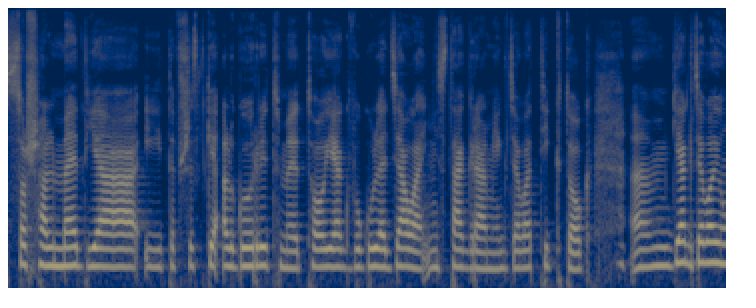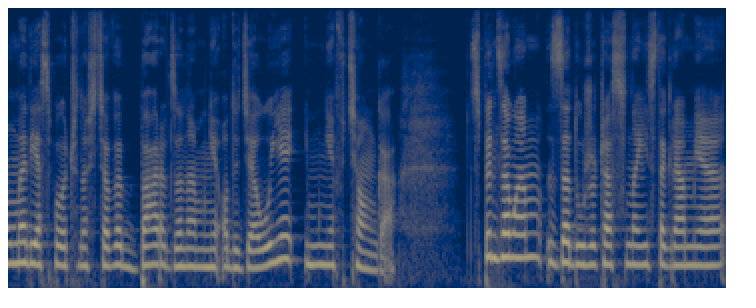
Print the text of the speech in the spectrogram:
social media i te wszystkie algorytmy, to jak w ogóle działa Instagram, jak działa TikTok, jak działają media społecznościowe, bardzo na mnie oddziałuje i mnie wciąga. Spędzałam za dużo czasu na Instagramie,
